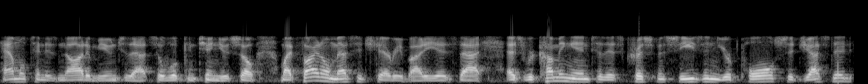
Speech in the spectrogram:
Hamilton is not immune to that, so we'll continue. So my final message to everybody is that as we're coming into this Christmas season, your poll suggested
